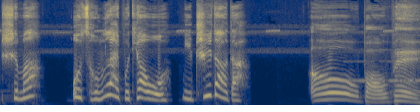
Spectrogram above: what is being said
什么？我从来不跳舞，你知道的。哦，宝贝，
